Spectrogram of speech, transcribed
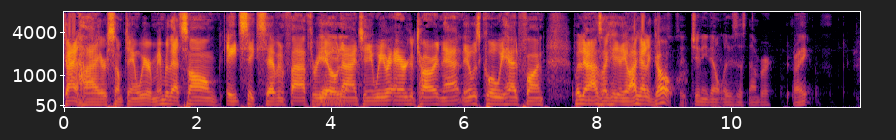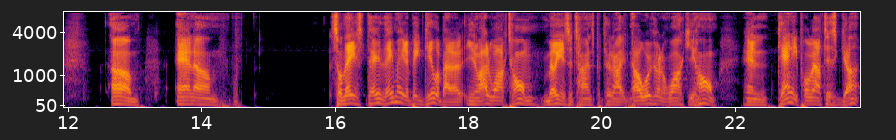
got high or something. We remember that song eight six seven five three zero nine, and we were air guitaring that, and it was cool. We had fun, but then I was like, you know, I got to go. Jenny, don't lose this number, right? Um, and um, so they they they made a big deal about it. You know, I'd walked home millions of times, but they're like, "No, we're going to walk you home." And Danny pulled out this gun,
